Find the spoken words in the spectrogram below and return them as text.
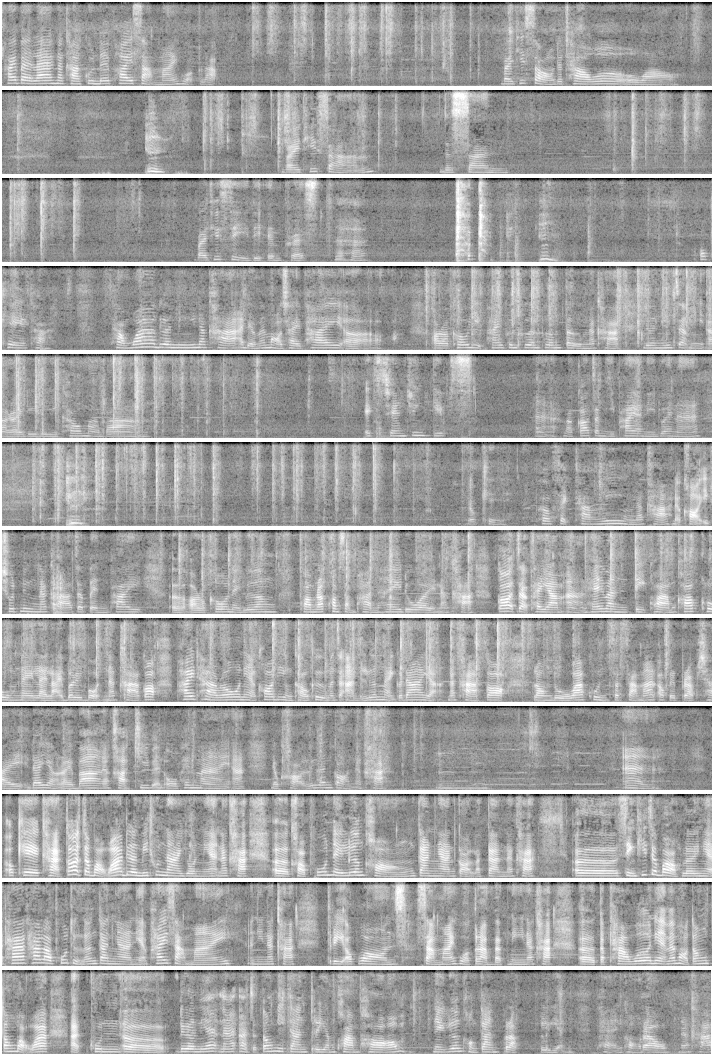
ไพ่ใบแรกนะคะ คุณได้ไพ่สามไม้หัวกลับ ใบที่สอง the tower โอ้ว้าว ใบที่สาม the sun ใบที่สี่ the empress นะคะโอเคค่ะ ถามว่าเดือนนี้นะคะ เดี๋ยวแม่หมอใช้ไพ่ Oracle หยิบให้เพื่อนๆเพิ่มเติมนะคะ เดือนนี้จะมีอะไรดีๆ เข้ามาบ้าง exchanging gifts อ่า แล้วก็จะมีไพ่อันนี้ด้วยนะ โอเค perfect timing นะคะ เดี๋ยวขออีกชุดหนึ่งนะคะ จะเป็นไพ่เอ่อ oracle ในเรื่องความรักความสัมพันธ์ให้ด้วยนะคะ ก็จะพยายามอ่านให้มันตีความครอบคลุมในหลาย ๆ บริบทนะคะ ก็ไพ่ tarot เนี่ย ข้อดีของเขาคือมันจะอ่านเป็นเรื่องไหนก็ได้อะนะคะ ก็ลองดูว่าคุณจะสามารถเอาไปปรับใช้ได้อย่างไรบ้างนะคะ keep an open mind อะ เดี๋ยวขอเลื่อนก่อนนะคะ อืม อ่าโอเคค่ะ ก็จะบอกว่าเดือนมิถุนายนเนี้ยนะคะเอ่อขอพูดในเรื่องของการงานก่อนละกันนะคะเอ่อสิ่งที่จะบอกเลยเนี่ย ถ้าถ้าเราพูดถึงเรื่องการงานเนี่ย ไพ่สามไม้ อันนี้นะคะ three of wands สามไม้หัวกลับแบบนี้นะคะเอ่อกับ tower เนี่ย แม่หมอต้องต้องบอกว่าคุณเอ่อเดือนเนี้ยนะ อาจจะต้องมีการเตรียมความพร้อมในเรื่องของการปรับเปลี่ยนแผนของเรานะคะ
